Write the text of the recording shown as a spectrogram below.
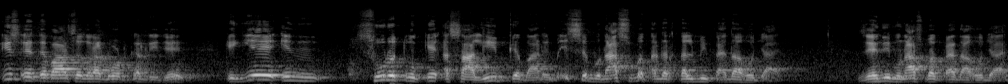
اس اعتبار سے ذرا نوٹ کر لیجیے کہ یہ ان صورتوں کے اسالیب کے بارے میں، اس سے مناسبت اگر قلبی پیدا ہو جائے ذہنی مناسبت پیدا ہو جائے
